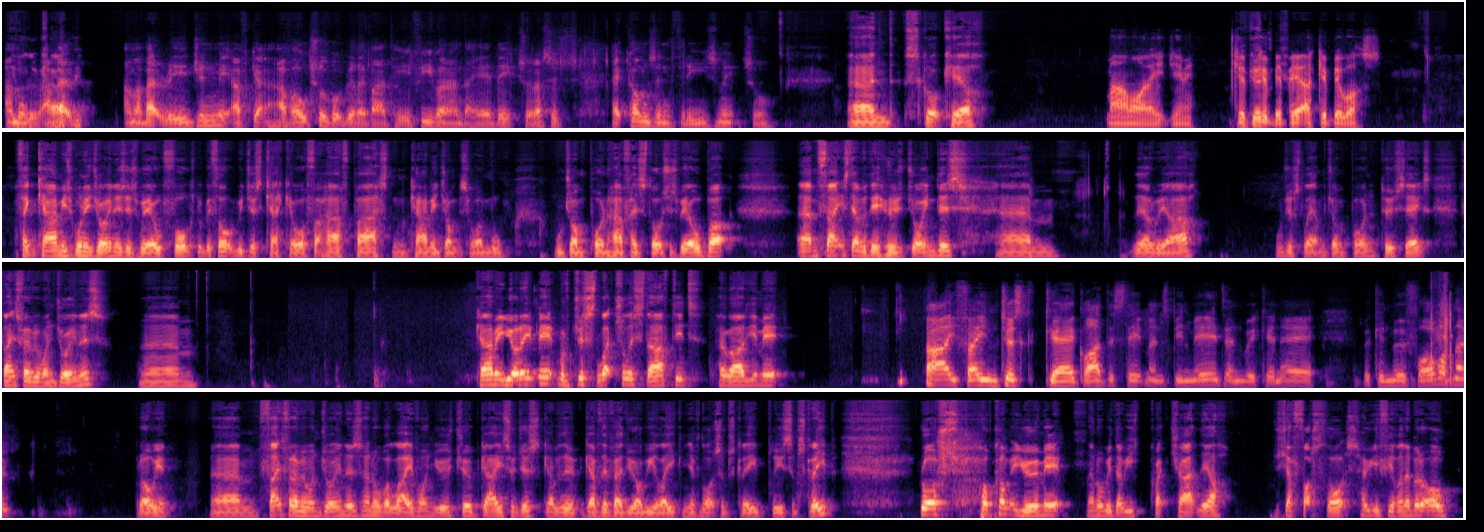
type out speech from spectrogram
I'm you a look happy. bit. I'm a bit raging, mate. I've got. I've also got really bad hay fever and a headache. So this is. It comes in threes, mate. So And Scott Kerr. I'm all right, Jamie. Could, could be better, could be worse. I think Cammy's going to join us as well, folks. But we thought we'd just kick off at half past, and Cammy jumps on. We'll we'll jump on have his thoughts as well. But um, thanks to everybody who's joined us. Um, there we are. We'll just let him jump on two secs. Thanks for everyone joining us. Um, Cammy, you all right, mate? We've just literally started. How are you, mate? Aye, fine. Just uh, glad the statement's been made and we can uh, we can move forward now. Brilliant. Um, thanks for everyone joining us. I know we're live on YouTube, guys. So just give the give the video a wee like, and if you've not subscribed, please subscribe. Ross, I'll come to you, mate. I know we had a wee quick chat there. Just your first thoughts. How you feeling about it all?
